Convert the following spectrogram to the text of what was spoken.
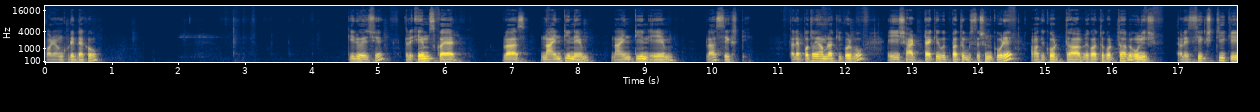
পরের অঙ্কটি দেখো। কী রয়েছে? তাহলে m square plus nineteen m nineteen m plus sixty তাহলে প্রথমে আমরা কি করব? এই ষাটটাকে উৎপাদক বিশ্লেষণ করে আমাকে করতে হবে, কত করতে হবে? উনিশ। তাহলে সিক্সটিকে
